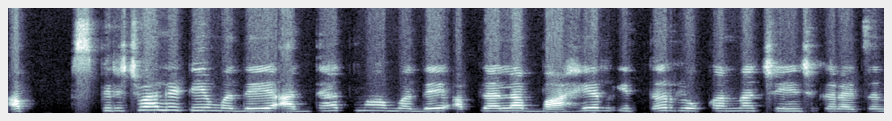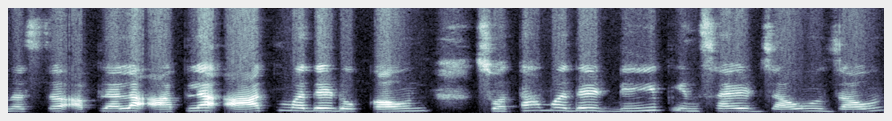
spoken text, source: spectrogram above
आप स्पिरिच्युअलिटीमध्ये, अध्यात्मामध्ये आपल्याला बाहेर इतर लोकांना चेंज करायचं नसतं. आपल्याला आपल्या आतमध्ये डोकावून, स्वतःमध्ये डीप इनसाईड जाऊन जाऊन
